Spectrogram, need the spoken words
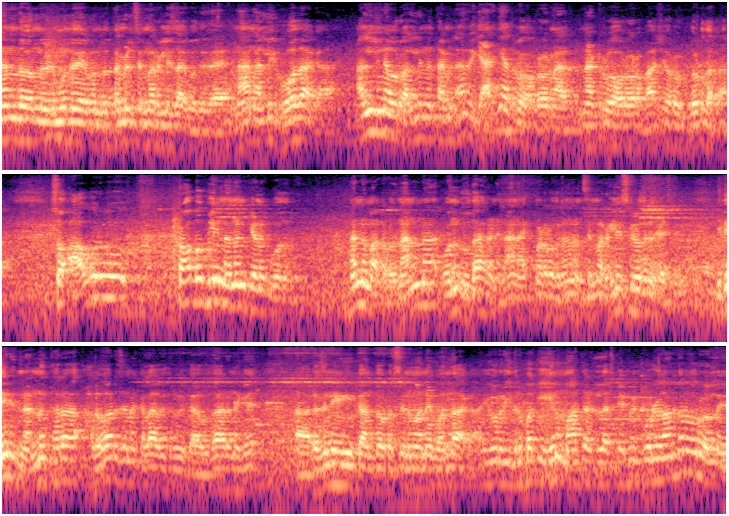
ನಂದು ಒಂದು ಮುಂದೆ ಒಂದು ತಮಿಳು ಸಿನಿಮಾ ರಿಲೀಸ್ ಆಗೋದಿದೆ. ನಾನು ಅಲ್ಲಿಗೆ ಹೋದಾಗ ಅಲ್ಲಿನವರು ಅಲ್ಲಿನ ತಮಿಳು ಅಂದ್ರೆ ಯಾಕೆ ಆದರೂ ಅವರವ್ರ ನಟರು ಅವರವರ ಭಾಷೆ ಅವ್ರಿಗೆ ದೊಡ್ಡದಲ್ಲ. ಸೊ ಅವರು ಪ್ರಾಬಬ್ಲಿ ನನ್ನನ್ನು ಕೇಳಬಹುದು ನನ್ನ ಮಾತಾಡೋದು ನನ್ನ ಒಂದು ಉದಾಹರಣೆ, ನಾನು ಆ್ಯಕ್ಟ್ ಮಾಡೋದ್ರಿಂದ ನನ್ನ ಸಿನಿಮಾ ರಿಲೀಸ್ ಇರೋದ್ರಿಂದ ಹೇಳ್ತೀನಿ. ಇದೇ ರೀತಿ ನನ್ನ ಥರ ಹಲವಾರು ಜನ ಕಲಾವಿದರು ಈಗ ಉದಾಹರಣೆಗೆ ರಜನಿಕಾಂತ್ ಅವರ ಸಿನಿಮಾನೇ ಬಂದಾಗ, ಇವರು ಇದ್ರ ಬಗ್ಗೆ ಏನು ಮಾತಾಡಲಿಲ್ಲ ಸ್ಟೇಟ್ಮೆಂಟ್ ಕೊಡಲ್ಲ ಅಂತ ಅವರು ಅಲ್ಲಿ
